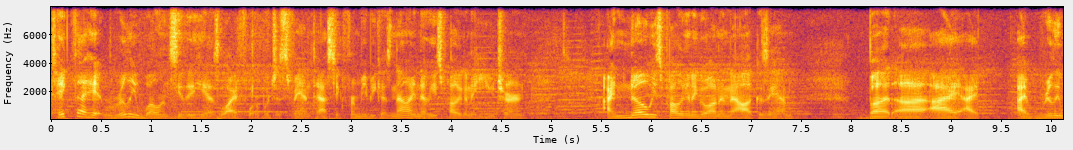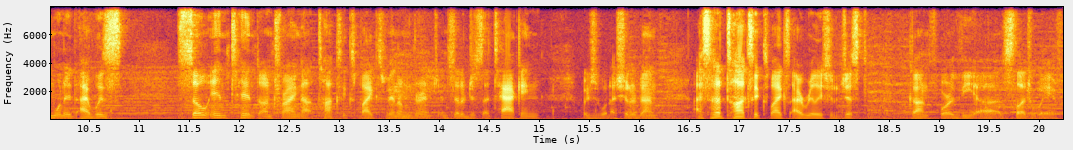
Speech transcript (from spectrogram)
Take that hit really well and see that he has Life Orb, which is fantastic for me because now I know he's probably going to U-turn. I know he's probably going to go out into Alakazam, but uh, I, I, I really wanted, I was so intent on trying out Toxic Spike's Venom Drench instead of just attacking, which is what I should have done. I saw Toxic Spikes, I really should have just gone for the uh, Sludge Wave,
